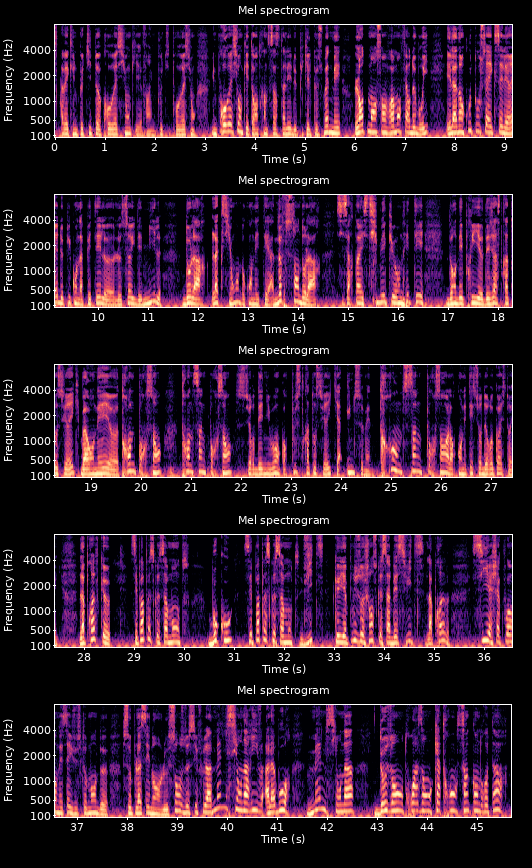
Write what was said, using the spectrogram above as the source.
avec une petite euh, progression qui est, enfin une petite progression, une progression qui était en train de s'installer depuis quelques semaines, mais lentement, sans vraiment faire de bruit. Et là, d'un coup, tout s'est accéléré depuis qu'on a pété le, le, seuil des 1000 dollars l'action. Donc, on était à 900 dollars. Si certains estimaient qu'on était dans des prix euh, déjà stratosphériques, bah, on est 30%, euh, 35% sur des niveaux encore plus stratosphériques il y a une semaine. 35% alors qu'on était sur des records historiques. La preuve que c'est pas parce que ça monte beaucoup, c'est pas parce que ça monte vite qu'il y a plus de chances que ça baisse vite. La preuve, si à chaque fois on essaye justement de se placer dans le sens de ces flux-là, même si on arrive à la bourre, même si on a deux ans, trois ans, quatre ans, cinq ans de retard,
